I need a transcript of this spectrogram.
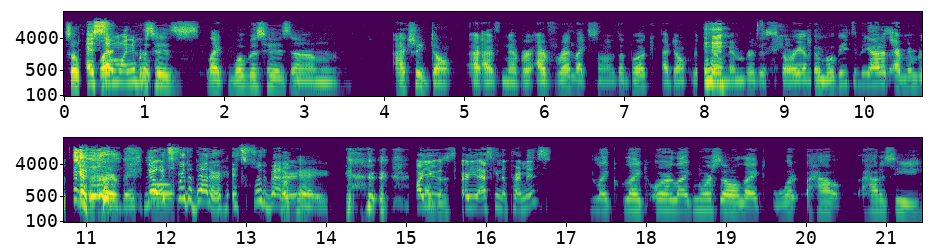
So As someone who was his like what was his um I actually don't I, I've never I've read like some of the book. I don't really Mhm. remember the story of the movie to be honest. I remember the entire baseball. No, it's for the better. It's for the better. Okay. Are you just- are you asking the premise? like like or like more so like what how how does he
